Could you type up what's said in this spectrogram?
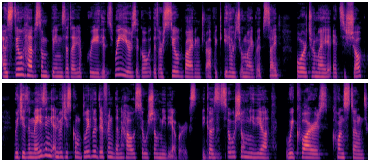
I still have some pins that I have created three years ago that are still driving traffic either through my website or through my Etsy shop, which is amazing and which is completely different than how social media works because mm-hmm. social media requires constant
